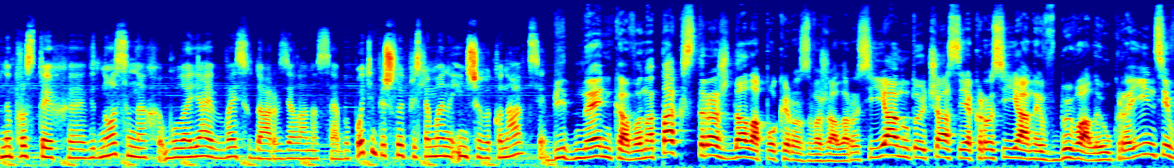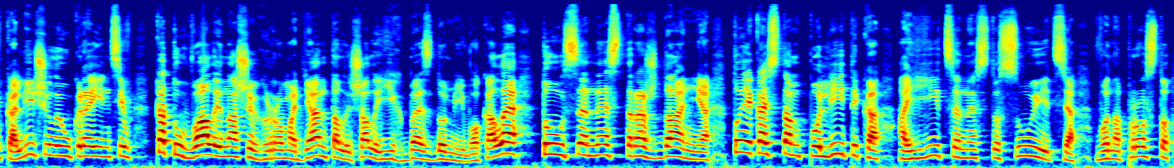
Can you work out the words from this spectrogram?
непростих е, відносинах, була я і весь удар взяла на себе. Потім пішли після мене інші виконавці. Бідненька, вона так страждала, поки розважала росіян у той час, як росіяни вбивали українців, калічили українців, катували наших громадян та лишали їх без домівок. Але то усе не страждання, то якась там політика, а її це не стосується. Вона просто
